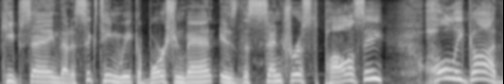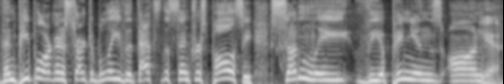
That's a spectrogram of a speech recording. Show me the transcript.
keep saying that a 16 week abortion ban is the centrist policy, holy God, then people are going to start to believe that that's the centrist policy. Suddenly, the opinions on Yeah,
